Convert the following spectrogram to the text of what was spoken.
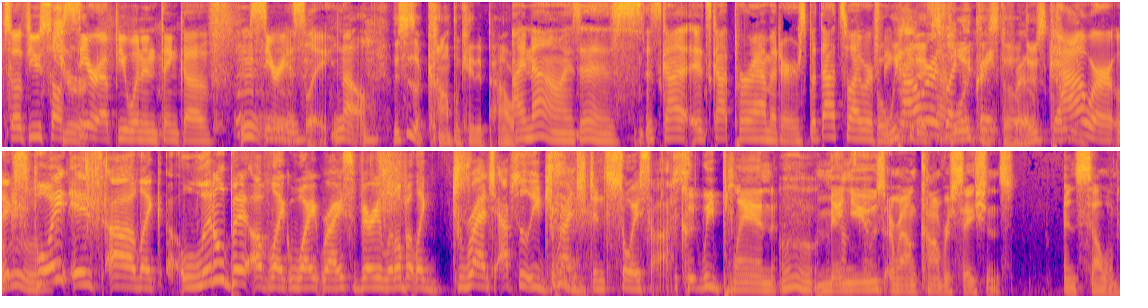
So if you saw Sure. syrup, you wouldn't think of seriously. No. this is a complicated power. I know it is. It's got it's got parameters, but that's why we're but we figuring could Power is like a exploit this though. grapefruit. There's gotta be- power. Exploit is uh, like a little bit of like white rice, very little, but like drenched, absolutely drenched in soy sauce. Could we plan menus around conversations and sell them?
